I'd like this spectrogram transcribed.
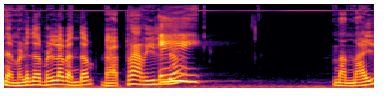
നമ്മൾ തമ്മിലുള്ള ബന്ധം ഡോക്ടർ അറിയില്ല ഏയ്. നന്നായി.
